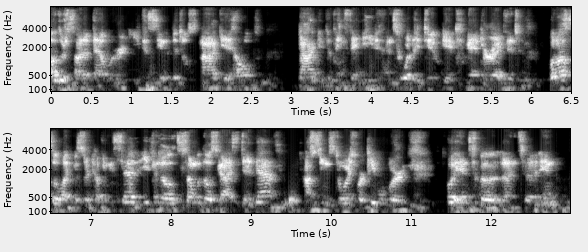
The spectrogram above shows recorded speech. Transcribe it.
other side of that where you can see individuals not get help, not get the things they need, and to where they do get command directed but also, like Mr. Covington said, even though some of those guys did that, I've seen stories where people were put into the into in,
